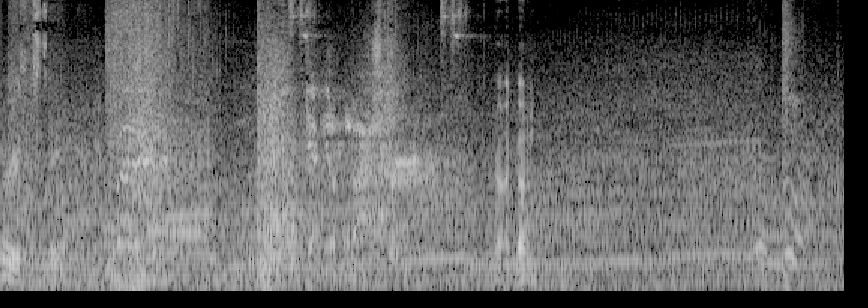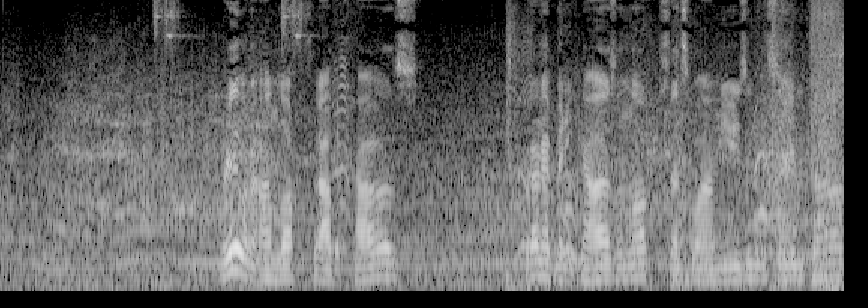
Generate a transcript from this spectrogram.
Where is this dude? The I got him. Really want to unlock the other cars. I don't have many cars unlocked, so that's why I'm using the same car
